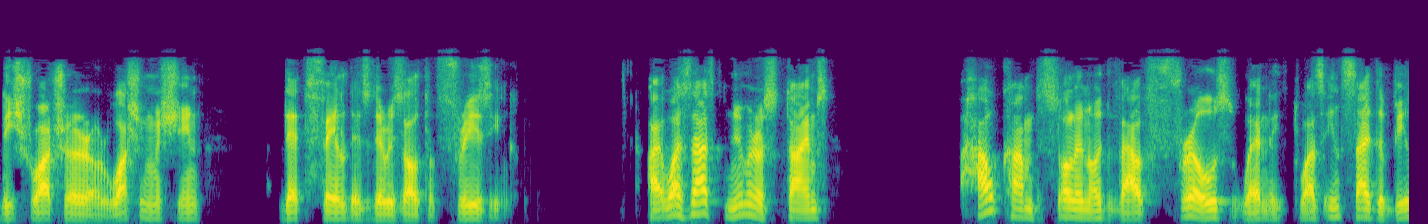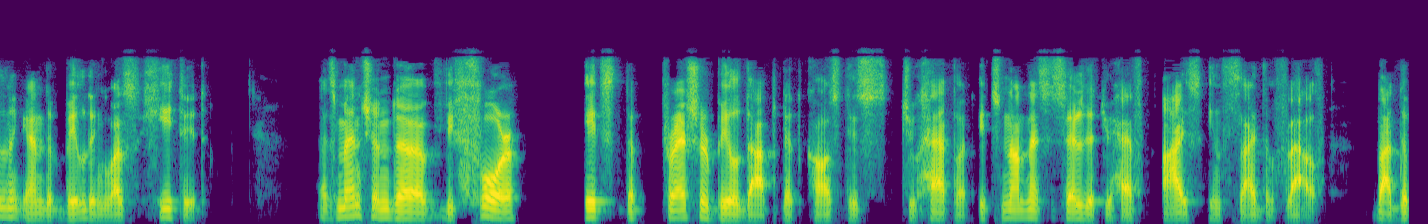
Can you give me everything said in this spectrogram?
dishwasher or washing machine that failed as the result of freezing. I was asked numerous times, how come the solenoid valve froze when it was inside the building and the building was heated? As mentioned uh, before, it's the pressure buildup that caused this to happen. It's not necessarily that you have ice inside the valve, but the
